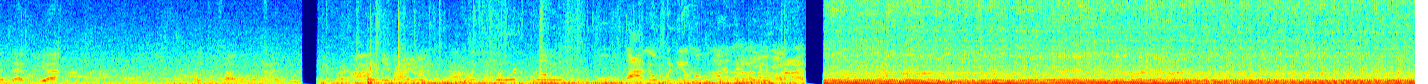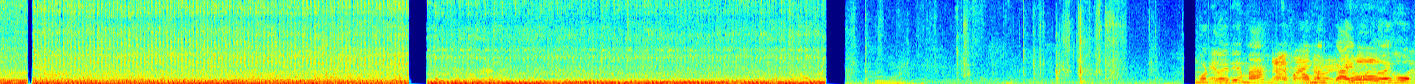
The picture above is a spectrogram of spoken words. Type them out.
แล้วแต่พี่อะไปทุกเขาก็ได้ไปไปเลยนะครับ ป่าลงคนเดียวลงหน่อย หม ดเลยได้ไหมเอามันไก่หมดเลยหก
